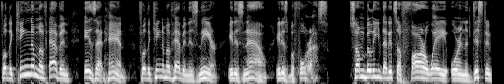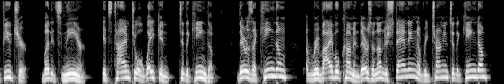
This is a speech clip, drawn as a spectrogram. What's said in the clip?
for the kingdom of heaven is at hand, for the kingdom of heaven is near. It is now, it is before us. Some believe that it's a far away or in a distant future, but it's near. It's time to awaken to the kingdom. There is a kingdom a revival coming. There's an understanding of returning to the kingdom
